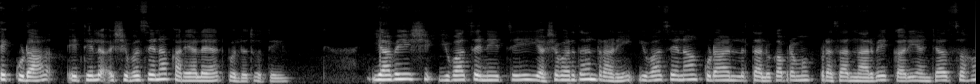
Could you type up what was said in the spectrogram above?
ते कुडाळ येथील शिवसेना कार्यालयात बोलत होते. यावेळी शि युवासेनेचे यशवर्धन राणे युवासेना कुडाळ तालुका प्रमुख प्रसाद नार्वेकर यांच्यासह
